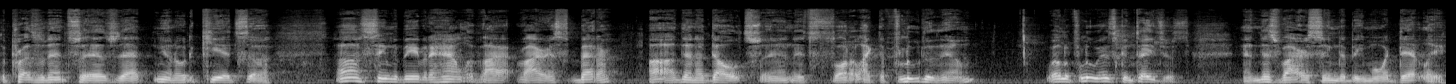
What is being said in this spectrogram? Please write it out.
the president says that, you know, the kids uh, uh, seem to be able to handle the vi- virus better uh, than adults, and it's sort of like the flu to them. Well, the flu is contagious, and this virus seemed to be more deadly.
